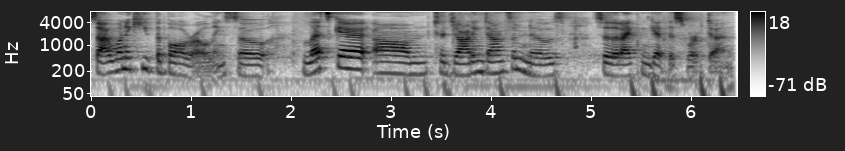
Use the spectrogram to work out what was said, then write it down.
so I want to keep the ball rolling. So let's get um, to jotting down some notes so that I can get this work done.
